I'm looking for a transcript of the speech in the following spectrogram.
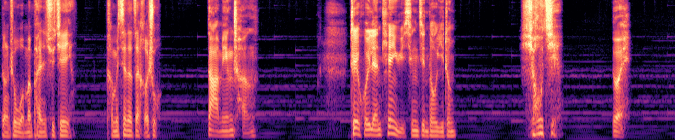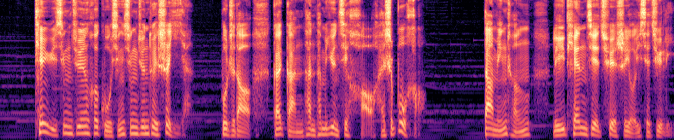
等着我们派人去接应。他们现在在何处？”大明城。这回连天宇星君都一怔：“妖界？”对。天宇星君和古行星君对视一眼，不知道该感叹他们运气好还是不好。大明城离天界确实有一些距离。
